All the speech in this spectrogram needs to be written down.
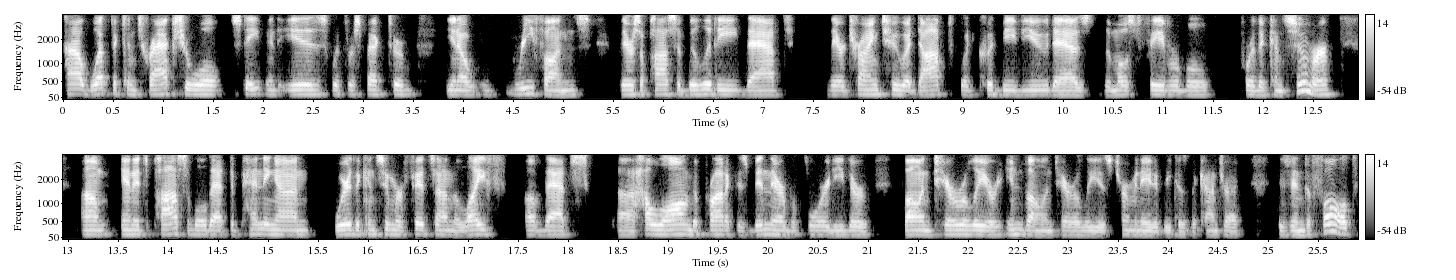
how what the contractual statement is with respect to you know refunds there's a possibility that they're trying to adopt what could be viewed as the most favorable for the consumer. Um, and it's possible that depending on where the consumer fits on the life of that, uh, how long the product has been there before it either voluntarily or involuntarily is terminated because the contract is in default,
